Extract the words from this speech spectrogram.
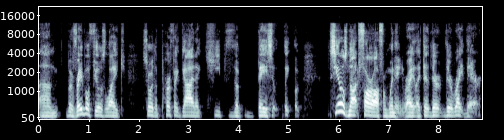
Um, but Vrabel feels like sort of the perfect guy to keep the base. Like, look, Seattle's not far off from winning, right? Like they're they're they're right there.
